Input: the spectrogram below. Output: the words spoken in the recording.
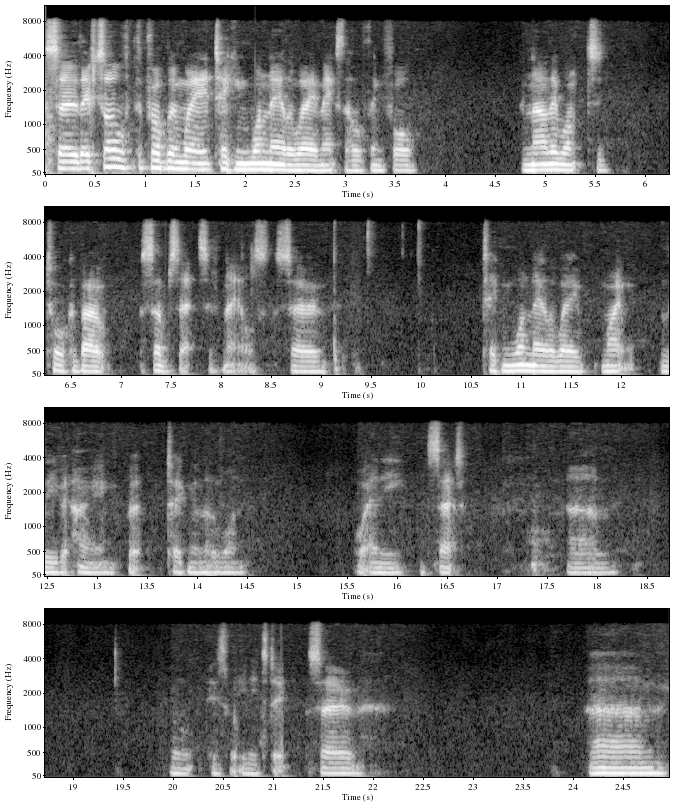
so they've solved the problem where taking one nail away makes the whole thing fall, and now they want to talk about subsets of nails. So taking one nail away might leave it hanging, but taking another one or any set um, will, is what you need to do. So um,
